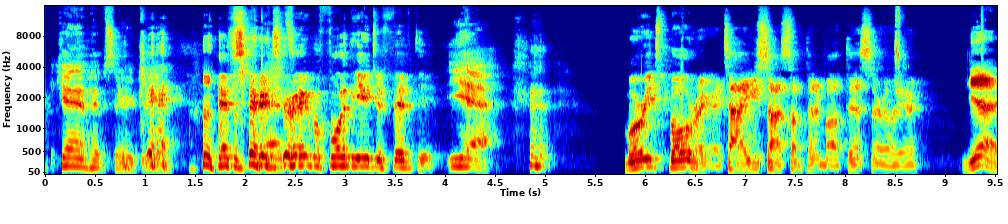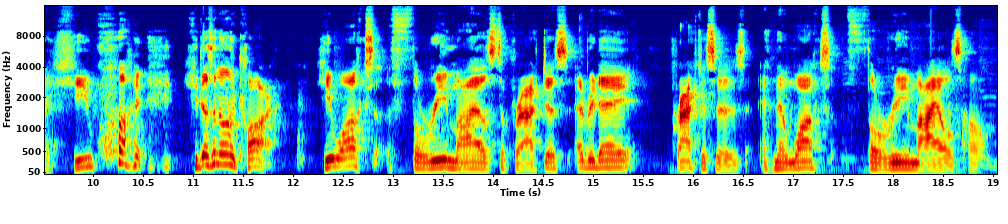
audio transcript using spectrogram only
You can't have hip surgery. hip surgery before the age of 50. yeah. Maurice Böhringer. Ty, you saw something about this earlier. Yeah, he he doesn't own a car. He walks three miles to practice every day, practices, and then walks three miles home.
